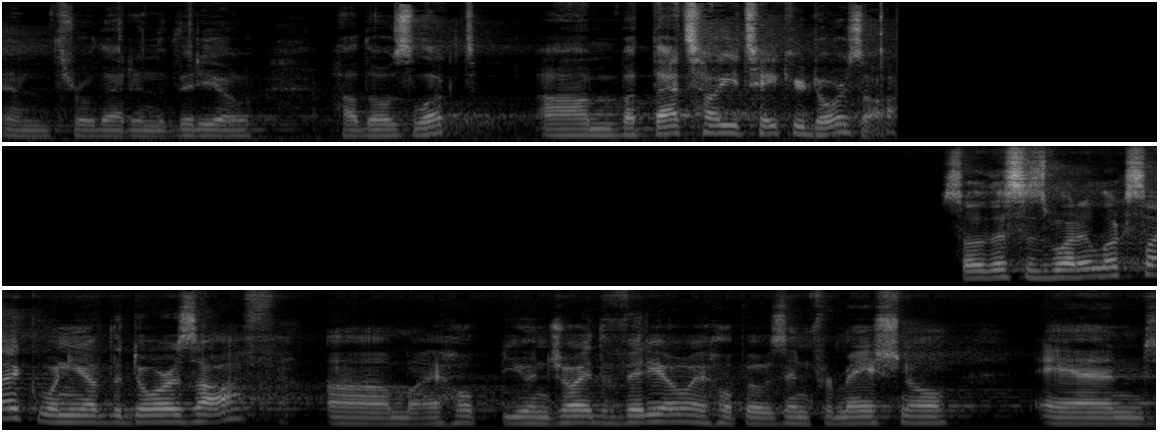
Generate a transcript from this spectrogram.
and throw that in the video how those looked. Um, but that's how you take your doors off. So this is what it looks like when you have the doors off. Um, I hope you enjoyed the video. I hope it was informational. And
